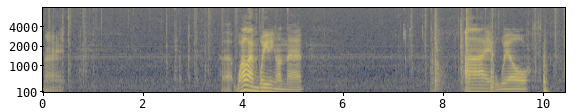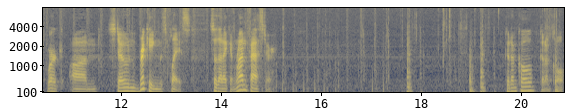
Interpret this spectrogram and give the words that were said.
Alright. Uh, while I'm waiting on that, I will work on stone bricking this place so that I can run faster. Good on coal? Good on coal.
